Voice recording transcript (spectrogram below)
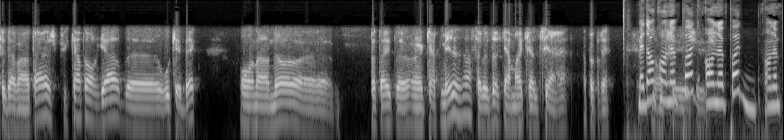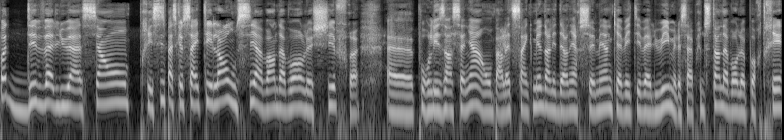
c'est davantage. Puis quand on regarde euh, au Québec, on en a euh, peut-être un 4000. Ça veut dire qu'il en manquerait le tiers, à peu près. Mais donc, on n'a pas, on n'a pas, on n'a pas d'évaluation précise parce que ça a été long aussi avant d'avoir le chiffre euh, pour les enseignants. On parlait de 5 000 dans les dernières semaines qui avaient été évalués, mais là, ça a pris du temps d'avoir le portrait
